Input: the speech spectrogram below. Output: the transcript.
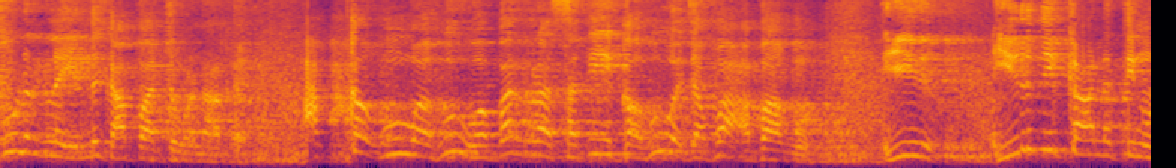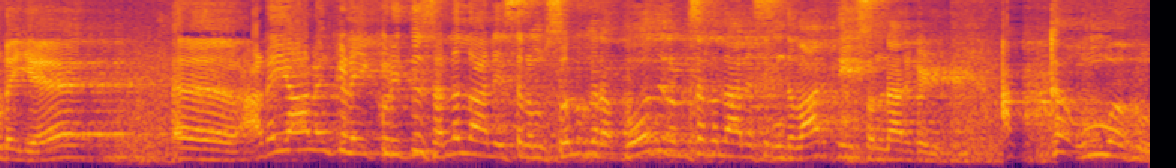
சூழல்களை இருந்து காப்பாற்றுவனாக. அக்க உம்மஹு வபர்ர சதீகஹு வஜஃபா அபாஹு. இரு இறுதி காலத்தினுடைய அடையாளங்களை குறித்து சல்லல்லா அலிஸ்லம் சொல்லுகிற போது நம் சல்லல்லா அலிஸ்லம் இந்த வார்த்தையை சொன்னார்கள். அக்க உம்மஹு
